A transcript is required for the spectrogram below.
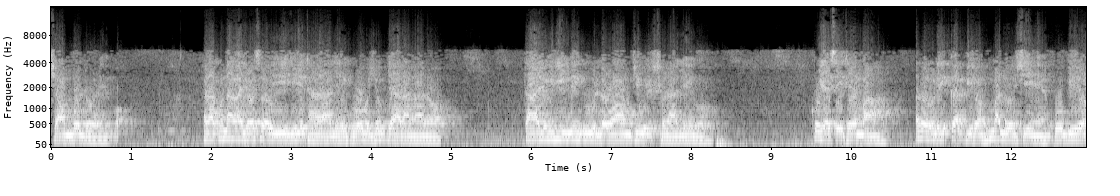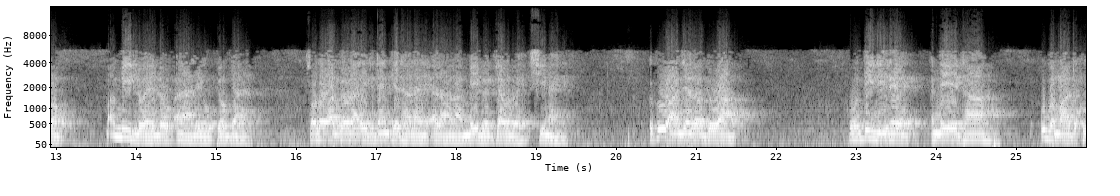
ရှောင်ဖို့လိုတယ်ပေါ့အဲ့ဒါခုနကရောဆိုကြီးရေးထားတာလေးကိုရုပ်ပြတာကတော့တာယူကြီးလေးခုလုံအောင်ပြုဆိုတာလေးကိုကိုယ့်ရဲ့စိတ်ထဲမှာအဲ့လိုလေးကပ်ပြီးတော့မှတ်လို့ရှိရင်ပို့ပြီးတော့ မမိလွယ်လို့အဲ့ဒါလေးကိုပြောပြတာသောတော်ကပြောတာလေးဒီတိုင်းပြစ်ထားလိုက်ရင်အဲ့ဒါကမေ့လွယ်ပြောင်းလွယ်ရှိနိုင်တယ်အခုအားကြတော့သူကကိုသိနေတဲ့အနေအထားဥပမာတစ်ခု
